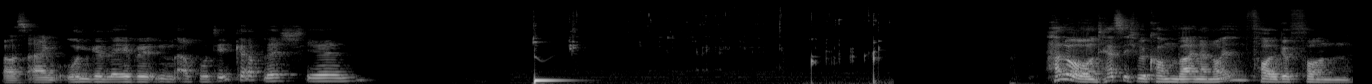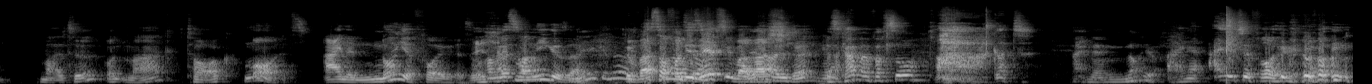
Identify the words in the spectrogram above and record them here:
aus einem ungelabelten Apothekerfläschchen. Hallo und herzlich willkommen bei einer neuen Folge von Malte Und Marc Talk. Malls. Eine neue Folge. So Ich haben wir es noch nie gesagt. Nee, genau. Du warst Ich auch von dir so- selbst überrascht, Ja, ne? ich, Das kam einfach so. Ah, Gott. Eine neue Folge. Eine alte Folge, von,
